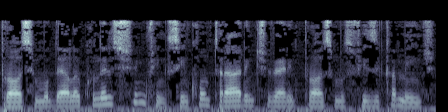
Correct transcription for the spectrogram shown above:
próximo dela quando eles enfim, se encontrarem, estiverem próximos fisicamente.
